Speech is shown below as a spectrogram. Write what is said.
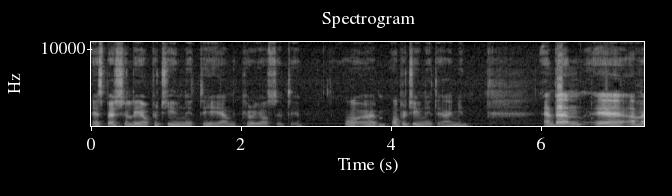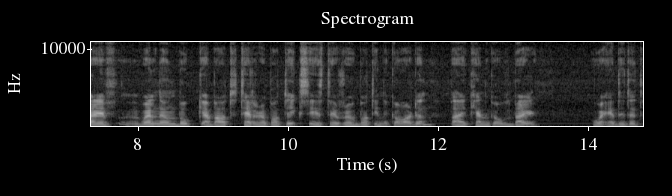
especially Opportunity and Curiosity. Or um, Opportunity, I mean. And then uh, a very well-known book about telerobotics is The Robot in the Garden by Ken Goldberg, or edited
